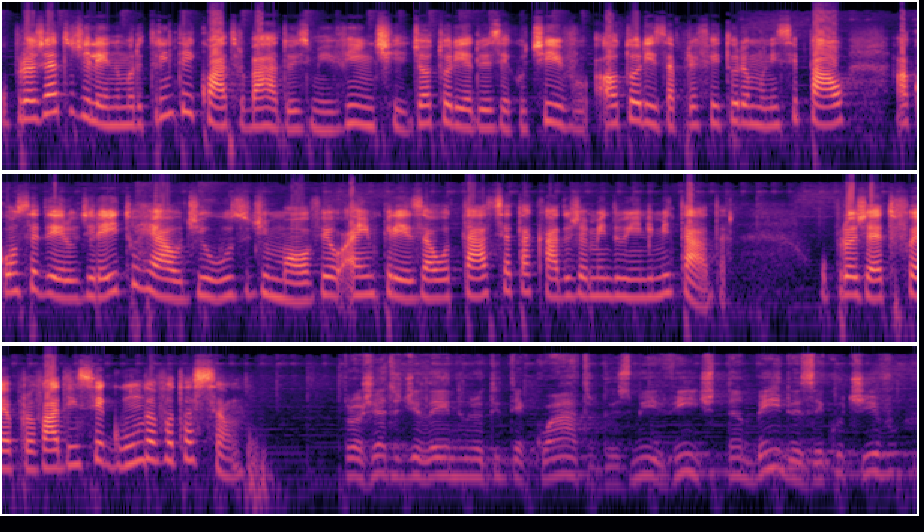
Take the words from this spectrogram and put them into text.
O projeto de lei número 34/2020, de autoria do Executivo, autoriza a Prefeitura Municipal a conceder o direito real de uso de imóvel à empresa Otácia Atacado de Amendoim Limitada. O projeto foi aprovado em segunda votação. Projeto de Lei número 34/2020, também do Executivo,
